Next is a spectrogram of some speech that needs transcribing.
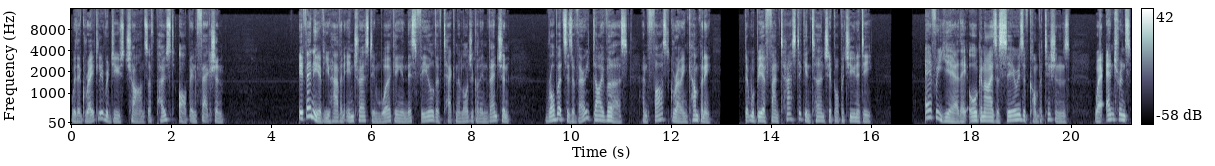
with a greatly reduced chance of post op infection. If any of you have an interest in working in this field of technological invention, Roberts is a very diverse and fast growing company that would be a fantastic internship opportunity. Every year they organize a series of competitions where entrants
